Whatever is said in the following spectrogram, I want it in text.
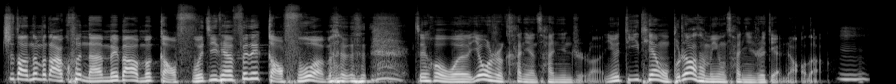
知道那么大困难，没把我们搞服，今天非得搞服我们。最后我又是看见餐巾纸了，因为第一天我不知道他们用餐巾纸点着的，嗯，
